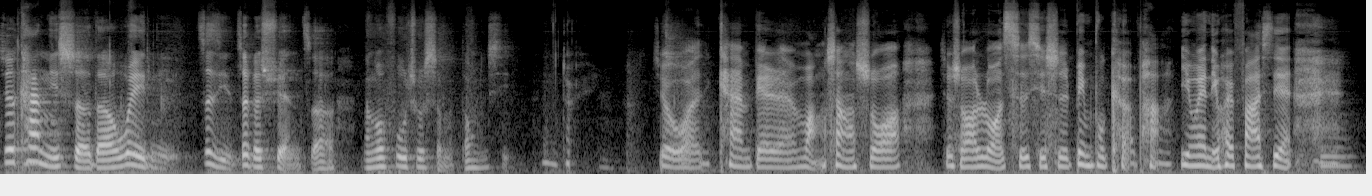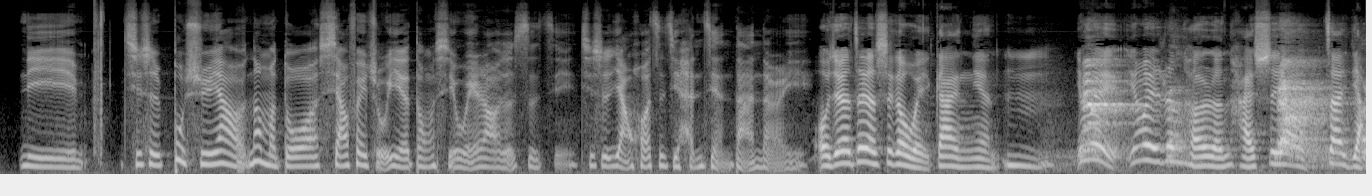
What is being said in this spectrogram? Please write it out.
就看你舍得为你自己这个选择能够付出什么东西。对，就我看别人网上说，就说裸辞其实并不可怕，因为你会发现，你其实不需要那么多消费主义的东西围绕着自己，其实养活自己很简单的而已。我觉得这个是个伪概念，嗯，因为因为任何人还是要在养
